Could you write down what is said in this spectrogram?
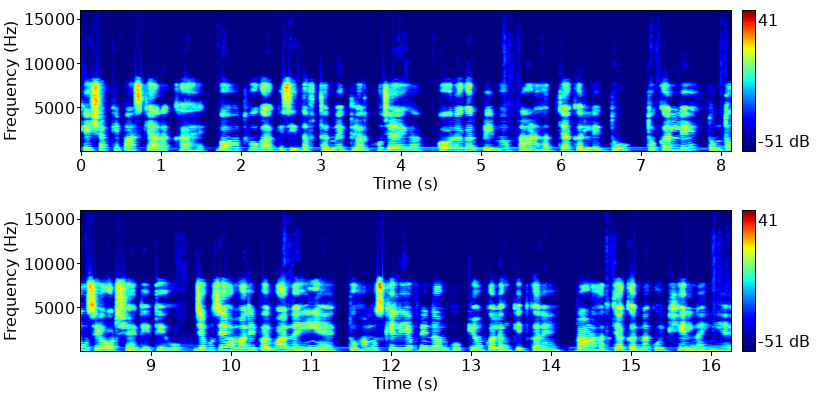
केशव के पास क्या रखा है? बहुत होगा, किसी दफ्तर में क्लर्क हो जाएगा। और अगर प्रेमा प्राण हत्या कर ले तो? तो कर ले, तुम तो उसे और शह देते हो। जब उसे हमारी परवाह नहीं है तो हम उसके लिए अपने नाम को क्यों कलंकित करें? प्राण हत्या करना कोई खेल नहीं है,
